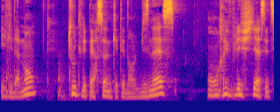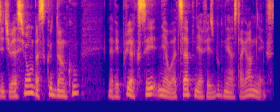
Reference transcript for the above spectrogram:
évidemment, toutes les personnes qui étaient dans le business ont réfléchi à cette situation parce que d'un coup, ils n'avaient plus accès ni à WhatsApp, ni à Facebook, ni à Instagram, ni etc.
